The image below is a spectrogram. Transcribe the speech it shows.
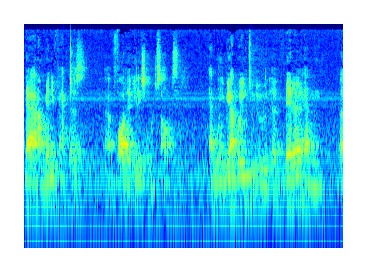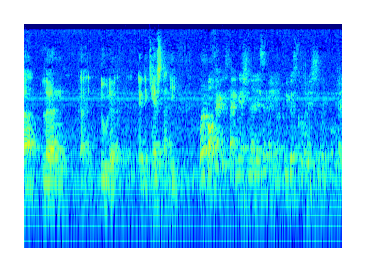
there are many factors uh, for the election results. And we, we are going to do better and uh, learn, uh, do the, the, the case study. What about factors like nationalism and your previous coalition with Punjab?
